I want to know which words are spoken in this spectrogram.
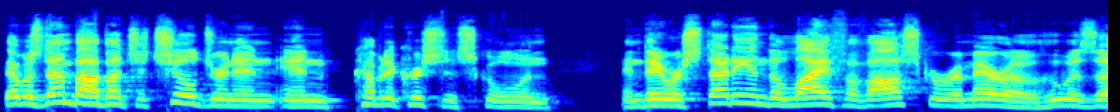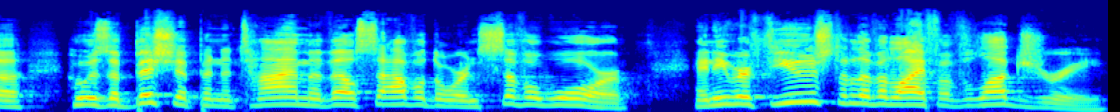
That was done by a bunch of children in, in Covenant Christian School in and they were studying the life of Oscar Romero, who was, a, who was a bishop in a time of El Salvador and civil war. And he refused to live a life of luxury.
